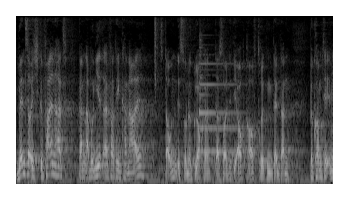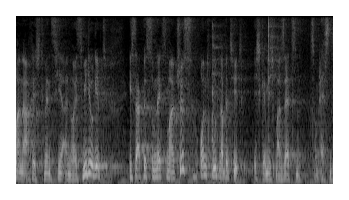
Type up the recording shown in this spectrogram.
Wenn es euch gefallen hat, dann abonniert einfach den Kanal. Da unten ist so eine Glocke, da solltet ihr auch drauf drücken, denn dann bekommt ihr immer Nachricht, wenn es hier ein neues Video gibt. Ich sage bis zum nächsten Mal Tschüss und guten Appetit. Ich gehe mich mal setzen zum Essen.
